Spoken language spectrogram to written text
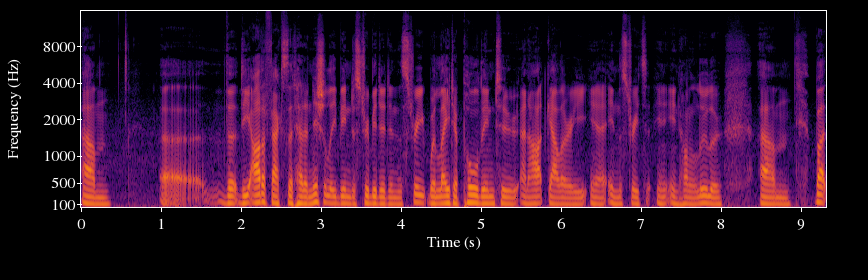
Um, uh, the the artifacts that had initially been distributed in the street were later pulled into an art gallery in, uh, in the streets in, in Honolulu. Um, but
